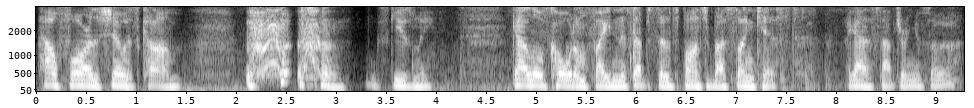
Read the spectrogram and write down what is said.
how far the show has come. Excuse me. Got a little cold I'm fighting. This episode sponsored by Sunkist. I gotta stop drinking soda.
